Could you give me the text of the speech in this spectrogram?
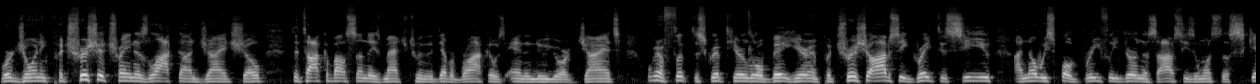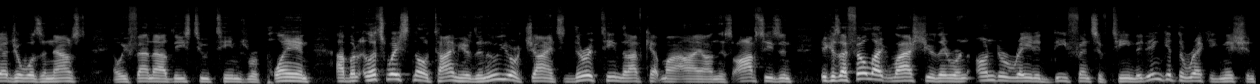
we're joining Patricia Traina's Locked On Giants show to talk about Sunday's match between the Denver Broncos and the New York Giants. We're going to flip the script here a little bit here. And Patricia, obviously, great to see you. I know we spoke briefly during this offseason once the schedule was announced and we found out these two teams were playing. Uh, but let's waste no time here. The New York Giants, they're a team that I've kept my eye on this offseason offseason because I felt like last year they were an underrated defensive team. They didn't get the recognition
